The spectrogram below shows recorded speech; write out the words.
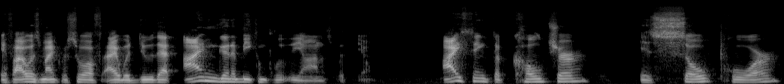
If I was Microsoft, I would do that. I'm going to be completely honest with you. I think the culture is so poor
